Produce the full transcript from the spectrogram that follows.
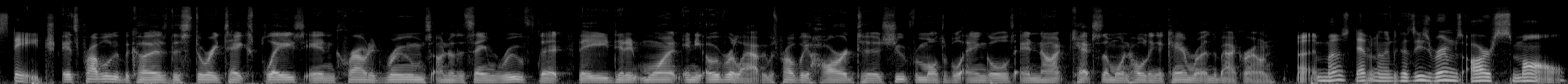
stage. It's probably because this story takes place in crowded rooms under the same roof that they didn't want any overlap. It was probably hard to shoot from multiple angles and not catch someone holding a camera in the background. Uh, most definitely because these rooms are small.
